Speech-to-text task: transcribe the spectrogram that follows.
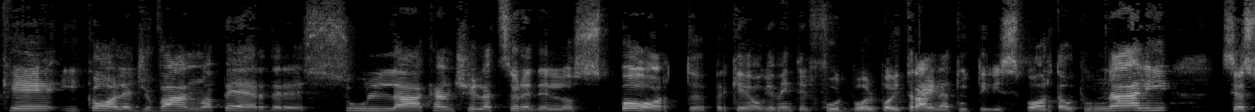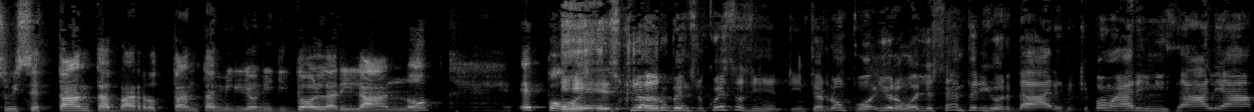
che i college vanno a perdere sulla cancellazione dello sport, perché ovviamente il football poi traina tutti gli sport autunnali, sia sui 70-80 milioni di dollari l'anno. E poi... E, scusa Ruben, su questo ti, ti, interrompo, io lo voglio sempre ricordare, perché poi magari in Italia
